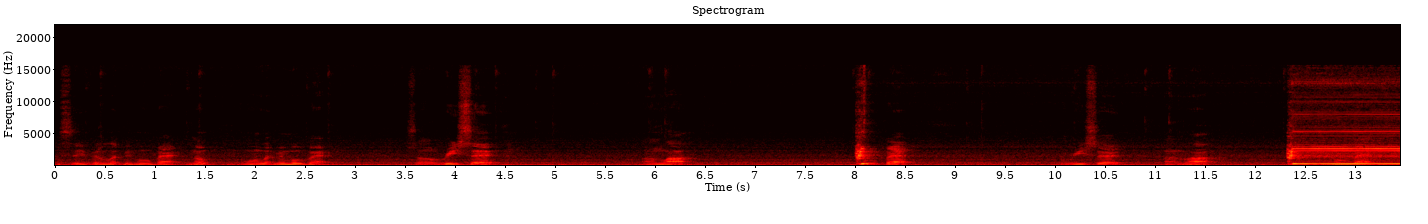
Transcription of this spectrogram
Let's see if it'll let me move back. Nope, it won't let me move back. So reset, unlock, move back, reset, unlock, move back,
